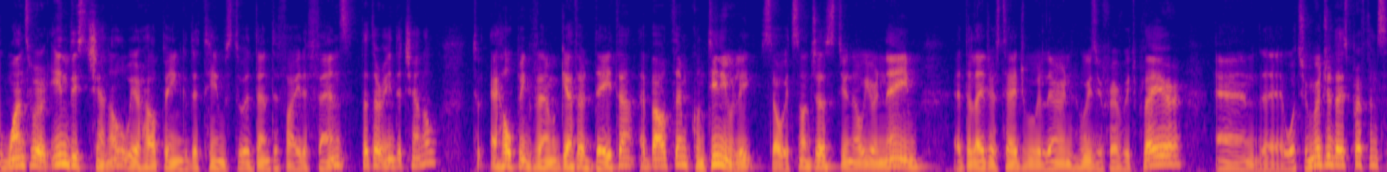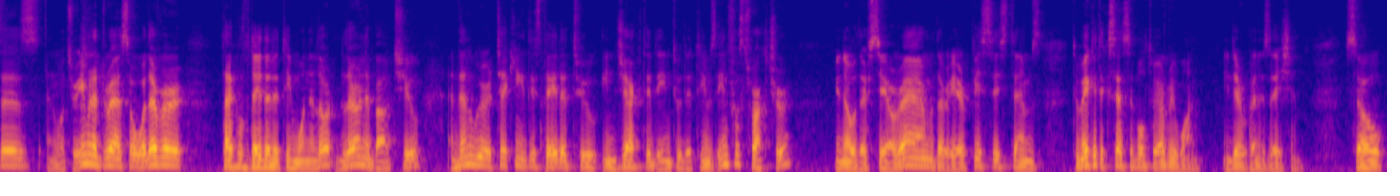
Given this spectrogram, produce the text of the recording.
once we're in this channel, we are helping the teams to identify the fans that are in the channel, to uh, helping them gather data about them continually. So it's not just you know your name. At the later stage, we will learn who is your favorite player and uh, what's your merchandise preferences and what's your email address or whatever type of data the team want to lear- learn about you. And then we are taking this data to inject it into the team's infrastructure, you know, their CRM, their ERP systems, to make it accessible to everyone in the organization. So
